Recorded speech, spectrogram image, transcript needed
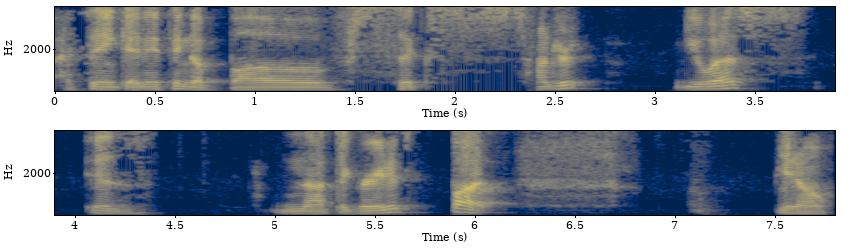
I think anything above 600 US is not the greatest, but you know,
